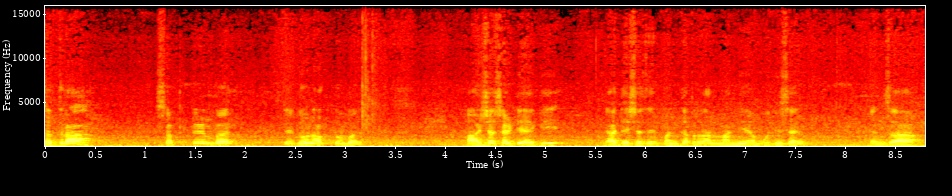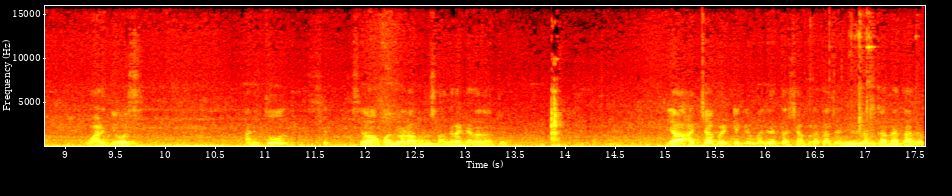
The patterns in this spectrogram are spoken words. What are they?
सतरा सप्टेंबर ते दोन ऑक्टोंबर. हा अशासाठी आहे की या देशाचे पंतप्रधान माननीय मोदी साहेब यांचा वाढदिवस आणि तो सेवा पंधरवडा म्हणून साजरा केला जातो. या आजच्या बैठकीमध्ये तशा प्रकारचं नियोजन करण्यात आलं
